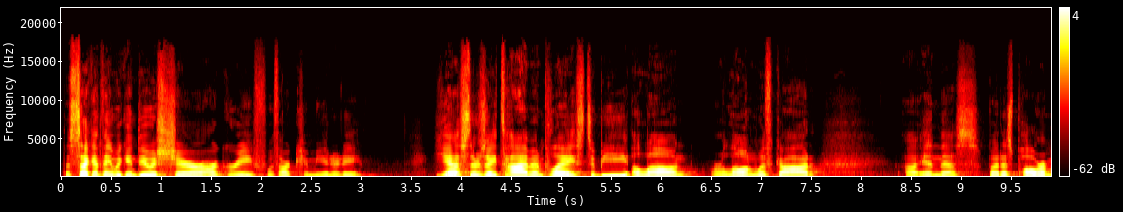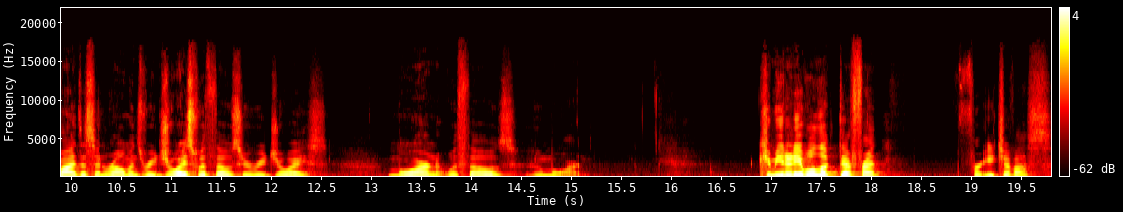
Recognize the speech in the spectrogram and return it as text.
The second thing we can do is share our grief with our community. Yes, there's a time and place to be alone or alone with God uh, in this, but as Paul reminds us in Romans, rejoice with those who rejoice mourn with those who mourn. Community will look different for each of us.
